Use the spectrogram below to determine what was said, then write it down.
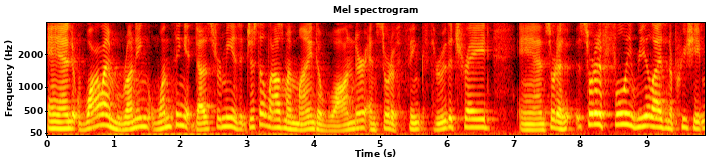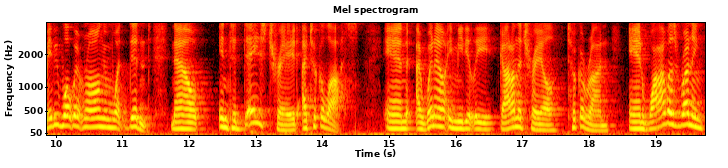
and while I'm running, one thing it does for me is it just allows my mind to wander and sort of think through the trade and sort of sort of fully realize and appreciate maybe what went wrong and what didn't. Now, in today's trade, I took a loss. And I went out immediately, got on the trail, took a run, and while I was running,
